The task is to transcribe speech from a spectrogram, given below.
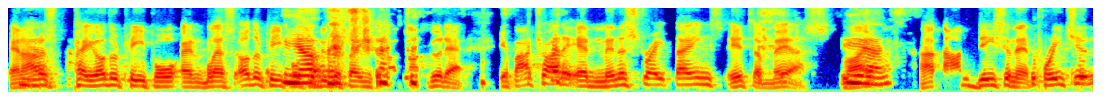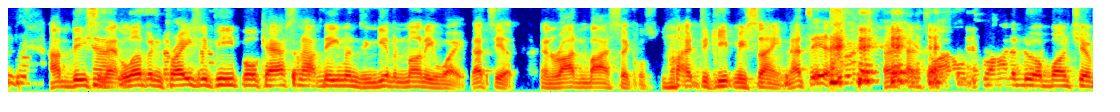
And I just pay other people and bless other people Yeah, to do the things that I'm not good at. If I try to administrate things, it's a mess. Right? Yes. I, I'm decent at preaching. I'm decent Yeah. at loving crazy people, casting out demons, and giving money away. That's it. And riding bicycles, right, to keep me sane. That's it. And, so I don't try to do a bunch of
